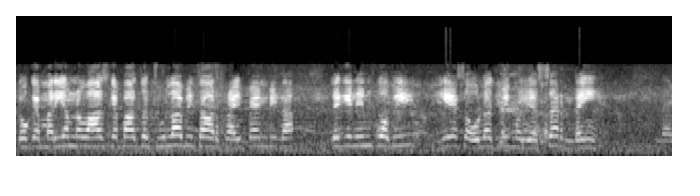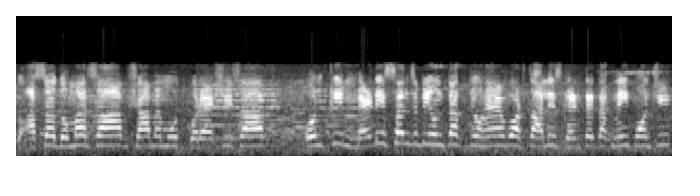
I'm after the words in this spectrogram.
क्योंकि मरियम नवाज़ के पास तो चूल्हा भी था और फ्राई पैन भी था, लेकिन इनको भी ये सहूलत भी मैसर नहीं है। तो असद उमर साहब, शाह महमूद कुरैशी साहब उनकी मेडिसिन भी उन तक जो हैं, वो 48 घंटे तक नहीं पहुँची।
